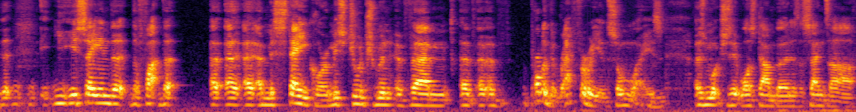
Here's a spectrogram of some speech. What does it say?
you- you're saying that the fact that a, a, a mistake or a misjudgment of um of, of, probably the referee in some ways, as much as it was Dan Burn as the centre half,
